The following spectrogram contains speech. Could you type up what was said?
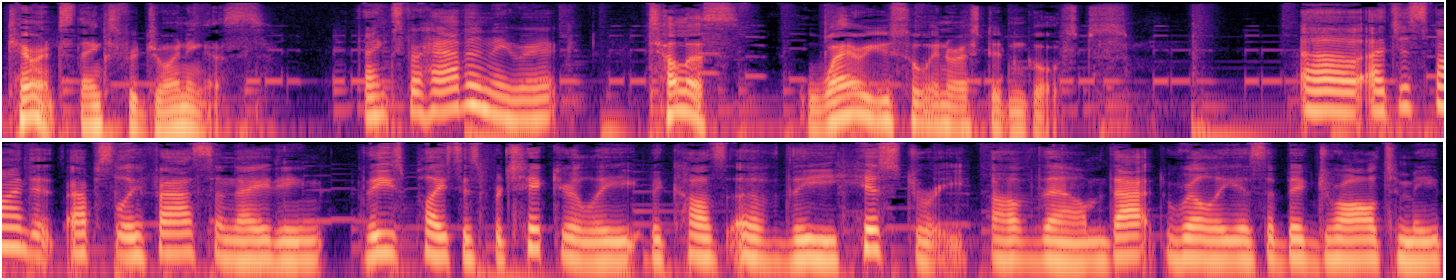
Terrance, thanks for joining us. Thanks for having me, Rick. Tell us, why are you so interested in ghosts? Uh, I just find it absolutely fascinating, these places particularly because of the history of them. That really is a big draw to me.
